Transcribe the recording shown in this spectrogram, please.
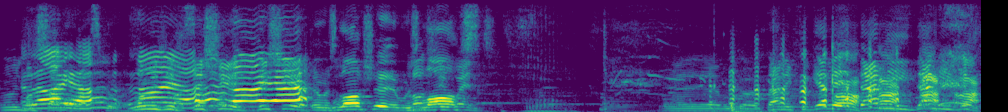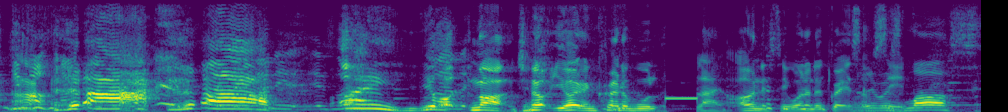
When was My it? samurai Liar. When was it? Liar. This year, Liar. this year. It was last year. It was Last last. Yeah, yeah, we go. Danny, forget it. Danny, Danny, just give up. man. Ah! Danny, it's- you're, no, do you know, you're an incredible liar. Honestly, one of the greatest It I've seen. It was last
